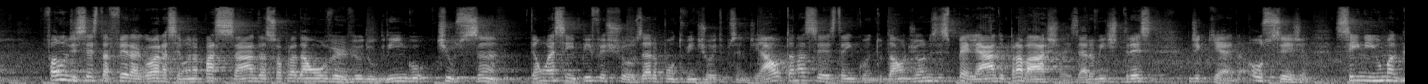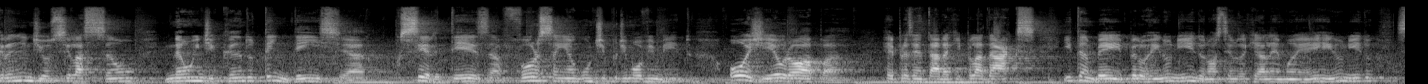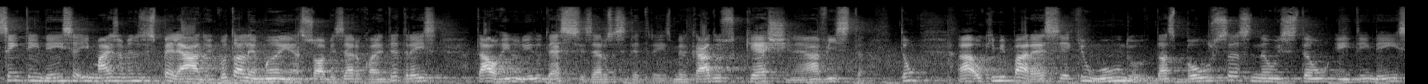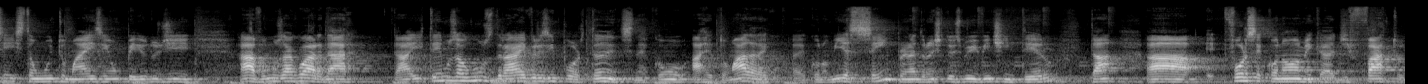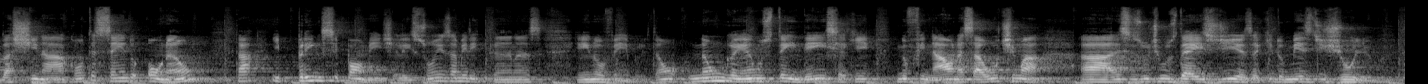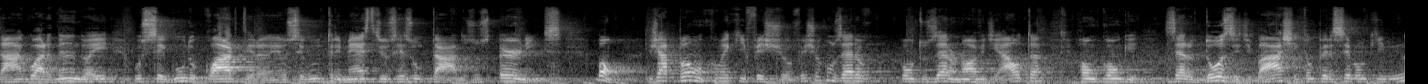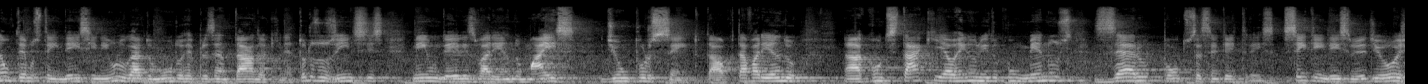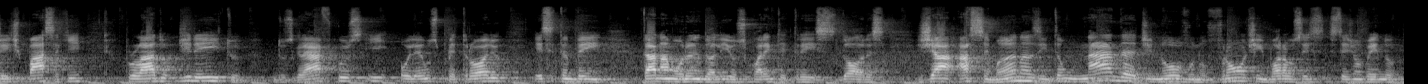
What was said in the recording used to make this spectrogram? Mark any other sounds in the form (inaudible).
falando de sexta-feira agora, semana passada, só para dar um overview do gringo Tio Sam. Então o S&P fechou 0,28% de alta na sexta, enquanto o Dow Jones espelhado para baixo, 0,23% de queda. Ou seja, sem nenhuma grande oscilação, não indicando tendência, certeza, força em algum tipo de movimento. Hoje, Europa, representada aqui pela DAX e também pelo Reino Unido, nós temos aqui a Alemanha e Reino Unido, sem tendência e mais ou menos espelhado. Enquanto a Alemanha sobe 0,43, tá, o Reino Unido desce 0,63. Mercados cash, né, à vista. Então, ah, o que me parece é que o mundo das bolsas não estão em tendência, estão muito mais em um período de ah, vamos aguardar Tá? E temos alguns drivers importantes, né? como a retomada da economia sempre né? durante 2020 inteiro, tá? a força econômica de fato da China acontecendo ou não, tá? e principalmente eleições americanas em novembro. Então não ganhamos tendência aqui no final, nessa última, ah, nesses últimos 10 dias aqui do mês de julho. Tá aguardando aí o segundo quarter, né? o segundo trimestre e os resultados, os earnings. Bom, Japão, como é que fechou? Fechou com 0,09 de alta, Hong Kong 0,12 de baixa, então percebam que não temos tendência em nenhum lugar do mundo representado aqui, né? Todos os índices, nenhum deles variando mais de 1%, tá? O que está variando ah, com destaque é o Reino Unido com menos 0,63. Sem tendência no dia de hoje, a gente passa aqui para o lado direito dos gráficos e olhamos petróleo. Esse também está namorando ali os 43 dólares já há semanas, então nada de novo no front, embora vocês estejam vendo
